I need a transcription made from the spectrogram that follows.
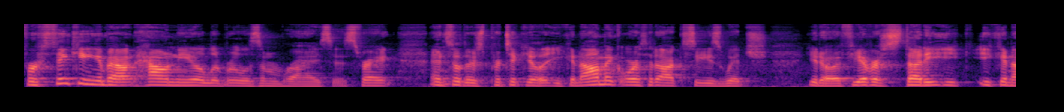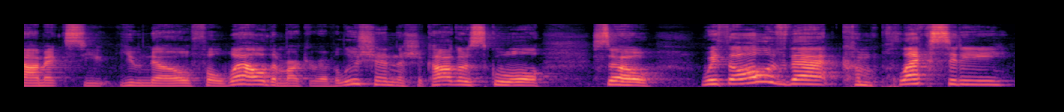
for thinking about how neoliberalism rises, right? And so there's particular economic orthodoxies, which, you know, if you ever study economics, you, you know full well the market revolution, the Chicago School. So with all of that complexity,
